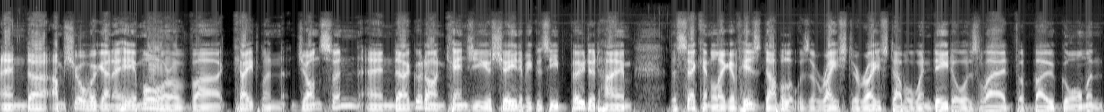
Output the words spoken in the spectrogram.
and uh, I'm sure we're going to hear more of uh, Caitlin Johnson. And uh, good on Kenji Yoshida because he booted home the second leg of his double. It was a race to race double when Didor's lad for Bo Gorman,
